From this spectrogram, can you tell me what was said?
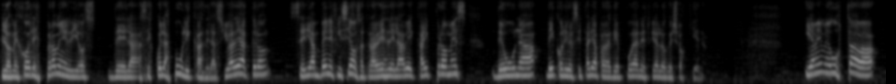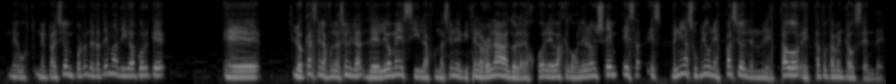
los mejores promedios de las escuelas públicas de la ciudad de Akron serían beneficiados a través de la beca y promes de una beca universitaria para que puedan estudiar lo que ellos quieran. Y a mí me gustaba, me, me pareció importante esta temática porque eh, lo que hacen la fundación de Leo Messi, la fundación de Cristiano Ronaldo, la de jugadores de básquet como LeBron James, es, es, venía a suplir un espacio en donde el Estado está totalmente ausente.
